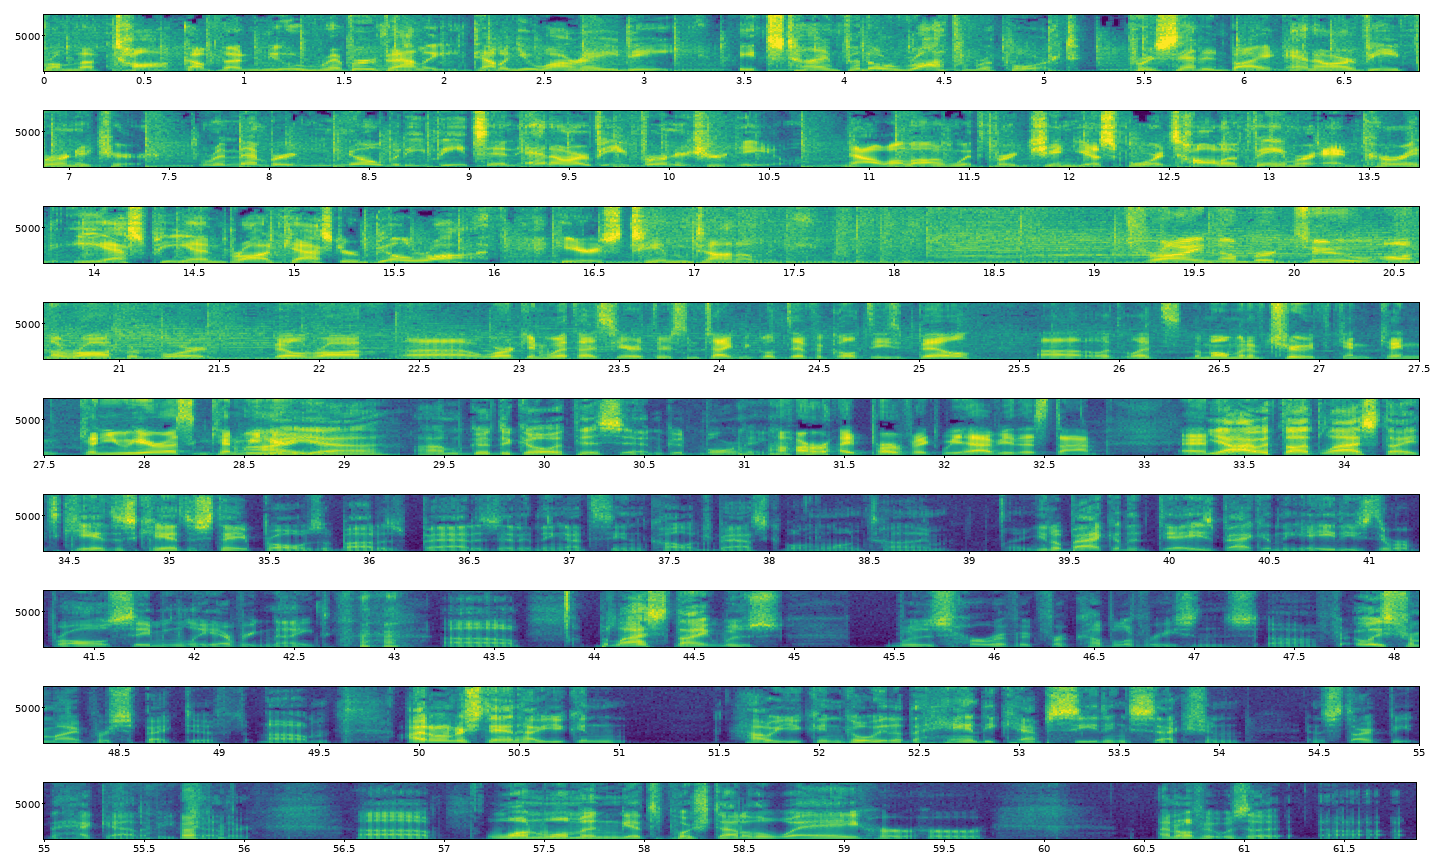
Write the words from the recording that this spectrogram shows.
From the talk of the New River Valley, WRAD, it's time for the Roth Report, presented by NRV Furniture. Remember, nobody beats an NRV furniture deal. Now, along with Virginia Sports Hall of Famer and current ESPN broadcaster Bill Roth, here's Tim Donnelly. Try number two on the Roth Report. Bill Roth uh, working with us here through some technical difficulties. Bill, uh, let, us the moment of truth. Can can can you hear us and can we hear I, you? Uh, I'm good to go at this end. Good morning. All right, perfect. We have you this time. And yeah, uh, I would thought last night's Kansas Kansas State brawl was about as bad as anything I'd seen in college basketball in a long time. Uh, you know, back in the days, back in the '80s, there were brawls seemingly every night. uh, but last night was was horrific for a couple of reasons. Uh, for, at least from my perspective, um, I don't understand how you can how you can go into the handicap seating section and start beating the heck out of each other. Uh, one woman gets pushed out of the way. Her her I don't know if it was a uh,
